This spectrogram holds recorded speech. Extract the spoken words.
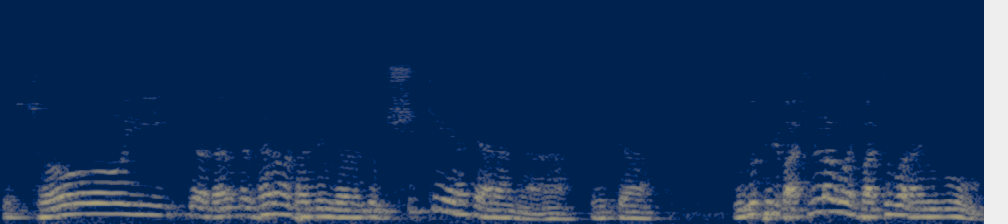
그래서 저희가 나름대로 사랑을 받은 거는 좀 쉽게 하지 않았나. 그러니까 눈높이를 맞추려고 해서 맞춘 건 아니고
